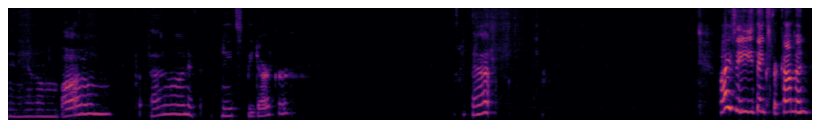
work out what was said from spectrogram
Any of them bottom, put that on if it needs to be darker. Like that. Bye Z, thanks for coming.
